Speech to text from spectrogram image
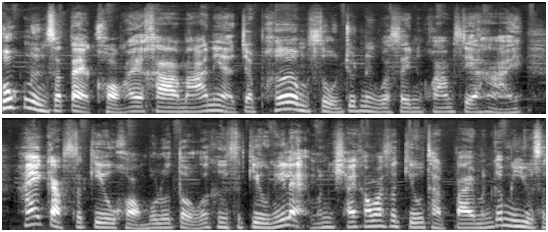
ทุก ๆ 1 สแต็กของไอคามะเนี่ยจะเพิ่ม 0.1%ความเสียหาย ให้กับสกิลของบูรุโตก็คือสกิลนี้แหละ มันใช้คำว่าสกิลถัดไปมันก็มีอยู่ส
